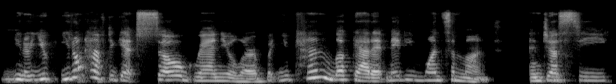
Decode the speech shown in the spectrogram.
you know, you, you don't have to get so granular, but you can look at it maybe once a month and just mm. see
